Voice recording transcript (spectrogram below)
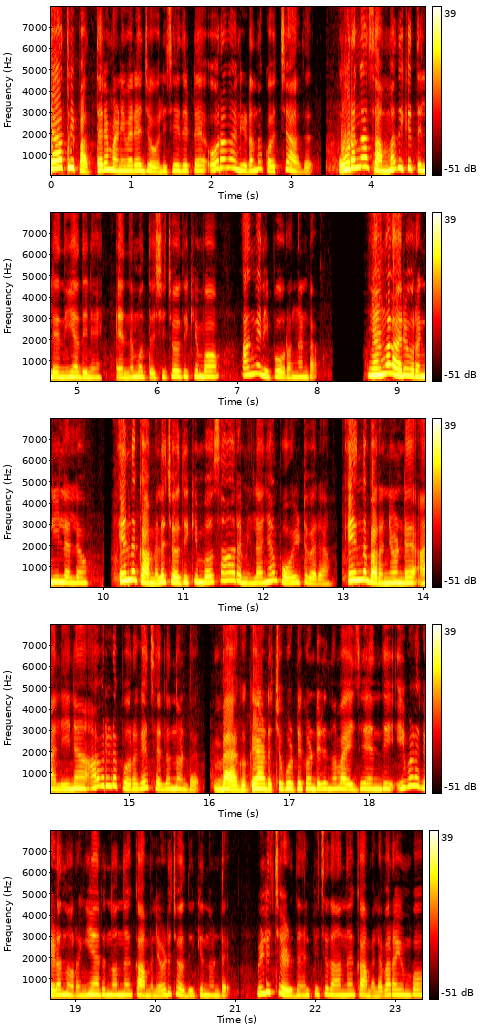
രാത്രി പത്തര മണിവരെ ജോലി ചെയ്തിട്ട് ഉറങ്ങാൻ കിടന്ന കൊച്ചാ അത്. ഉറങ്ങാൻ സമ്മതിക്കത്തില്ലേ നീ അതിനെ? എന്ന് മുത്തശ്ശി ചോദിക്കുമ്പോൾ അങ്ങനെ ഇപ്പോൾ ഉറങ്ങണ്ട. ഞങ്ങൾ ആരും ഉറങ്ങിയില്ലല്ലോ. എന്ന് കമല ചോദിക്കുമ്പോൾ സാരമില്ല ഞാൻ പോയിട്ട് വരാം എന്ന് പറഞ്ഞുകൊണ്ട് അലീന അവരുടെ പുറകെ ചെല്ലുന്നുണ്ട്. ബാഗൊക്കെ അടച്ചു അടച്ചുപൂട്ടിക്കൊണ്ടിരുന്ന വൈജയന്തി ഇവിടെ കിടന്നുറങ്ങിയായിരുന്നെന്ന് കമലയോട് ചോദിക്കുന്നുണ്ട്. വിളിച്ചെഴുന്നേൽപ്പിച്ചതാന്ന് കമല പറയുമ്പോൾ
